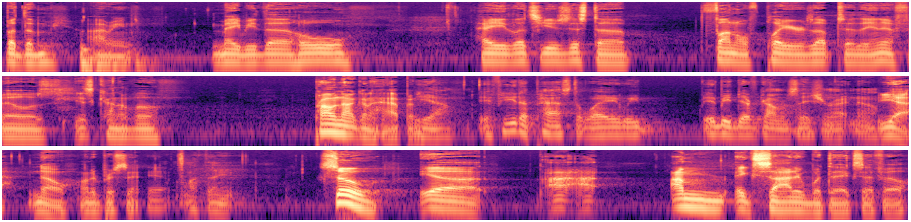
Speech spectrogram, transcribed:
But the, I mean, maybe the whole, hey, let's use this to funnel players up to the NFL is is kind of a probably not going to happen. yeah. If he'd have passed away, we it'd be a different conversation right now. Yeah. No. Hundred percent. Yeah. I think. So, yeah, I, I I'm excited with the XFL.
